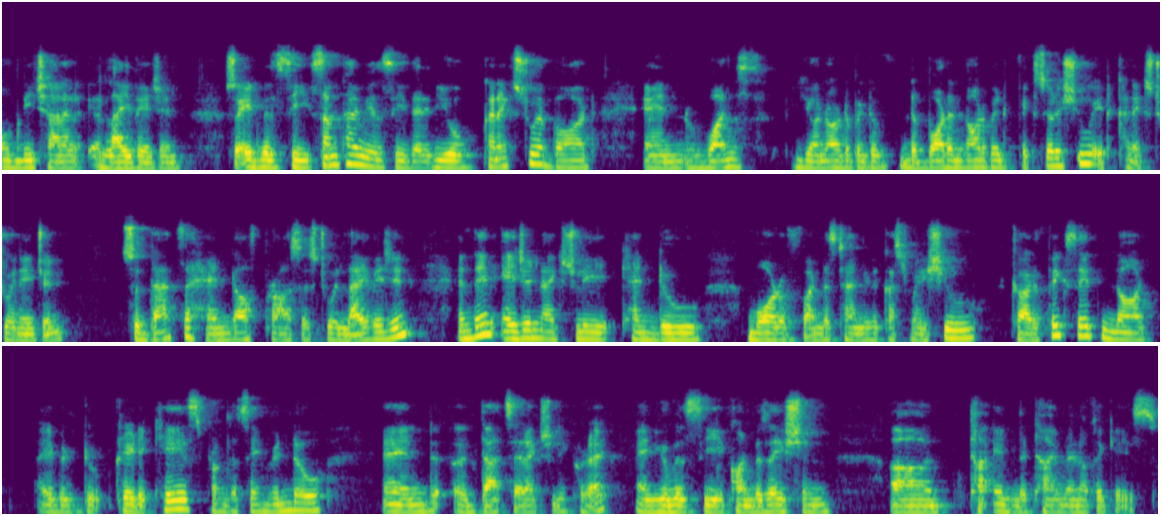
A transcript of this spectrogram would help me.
Omni-channel Live Agent. So it will see. Sometime you'll see that you connects to a bot, and once you're not able to the bot is not able to fix your issue, it connects to an agent. So that's a handoff process to a live agent, and then agent actually can do more of understanding the customer issue, try to fix it, not able to create a case from the same window, and uh, that's actually correct. And you will see a conversation uh, in the timeline of the case.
